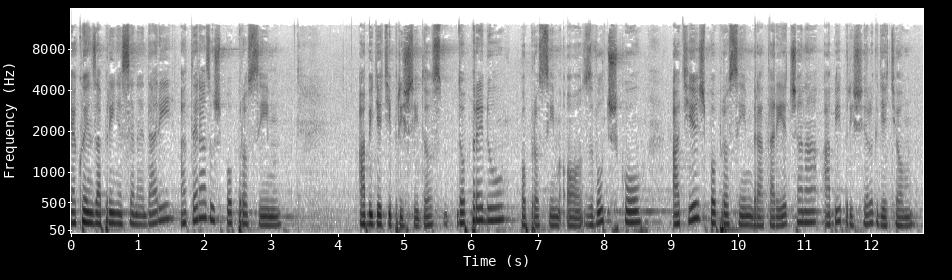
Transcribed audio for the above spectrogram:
Ďakujem za prinesené dary a teraz už poprosím, aby deti prišli do, dopredu, poprosím o zvučku a tiež poprosím brata Riečana, aby prišiel k deťom.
